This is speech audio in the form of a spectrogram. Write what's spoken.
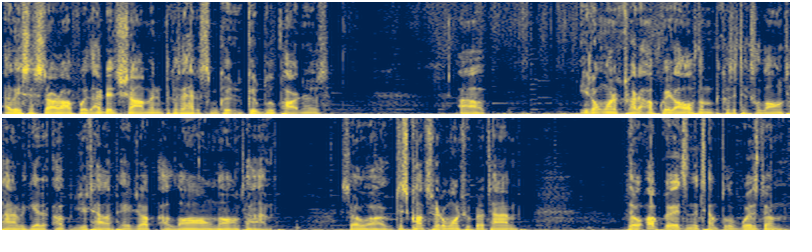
At least to start off with. I did Shaman because I had some good good blue partners. Uh, you don't want to try to upgrade all of them because it takes a long time to get up your talent page up a long long time. So uh, just concentrate on one troop at a time. So upgrades in the Temple of Wisdom.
